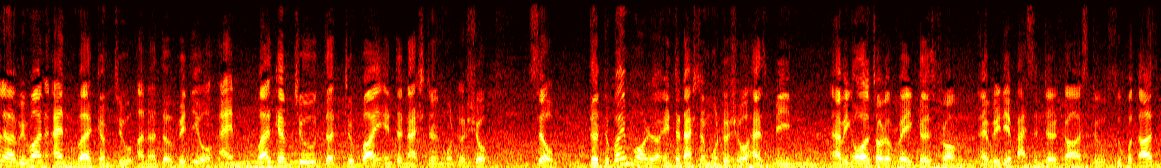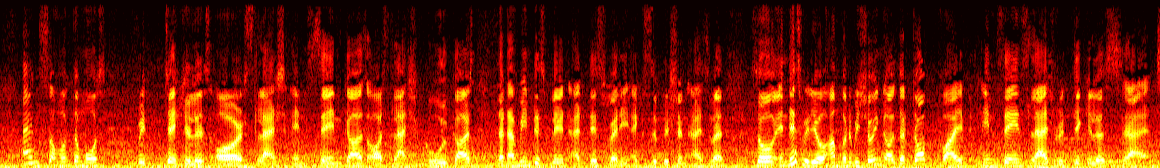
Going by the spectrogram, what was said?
Hello everyone and welcome to another video and welcome to the Dubai International Motor Show. So the Dubai International Motor Show has been having all sort of vehicles from everyday passenger cars to supercars and some of the most ridiculous or slash insane cars or slash cool cars that have been displayed at this very exhibition as well. So in this video, I'm going to be showing you all the top 5 insane slash ridiculous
